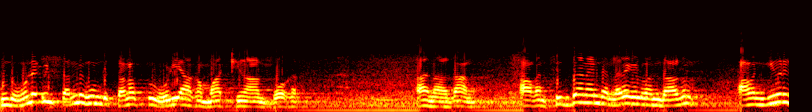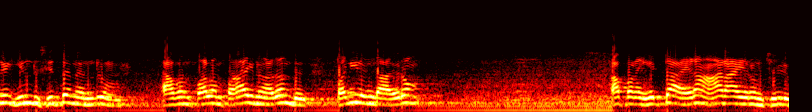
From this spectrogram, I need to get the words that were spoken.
இந்த உணர்வின் தன்மை கொண்டு தனக்குள் ஒளியாக மாற்றினான் போக. அதனால்தான் அவன் சித்தன் என்ற நிலைகள் வந்தாலும் அவன் இவர்கள் இன்று சித்தன் என்றும் அவன் பலம் பாயிரம் அதாவது பனிரெண்டாயிரம் அப்புறம் எட்டாயிரம் ஆறாயிரம் சொல்லி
